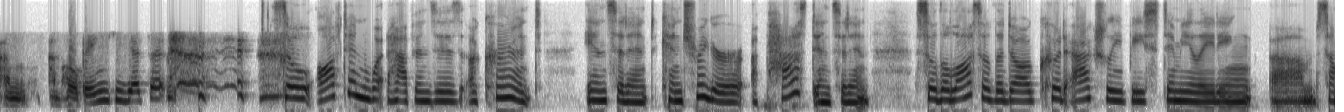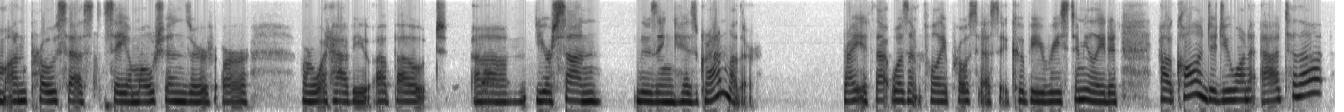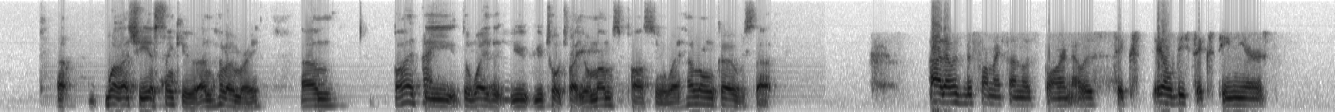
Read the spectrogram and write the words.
I'm I'm hoping he gets it. so often, what happens is a current incident can trigger a past incident. So the loss of the dog could actually be stimulating um, some unprocessed, say, emotions or or or what have you about um, your son losing his grandmother right? If that wasn't fully processed, it could be re-stimulated. Uh, Colin, did you want to add to that? Uh, well, actually, yes, thank you. And hello, Marie. Um, by the, the way that you, you talked about your mum's passing away, how long ago was that? Uh, that was before my son was born. I was six. It'll be sixteen years.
